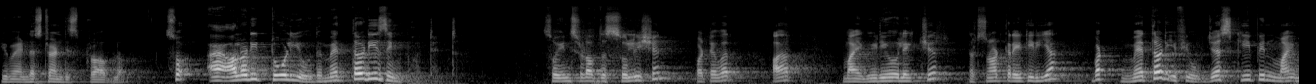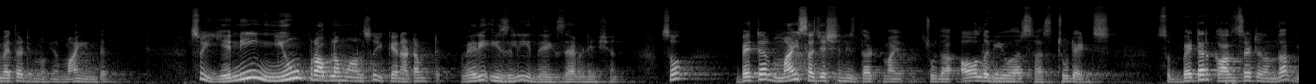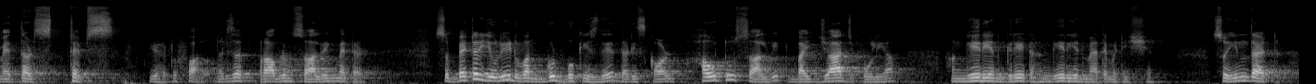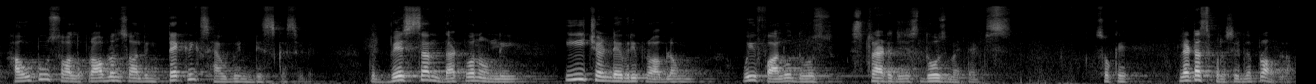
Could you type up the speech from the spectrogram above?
you may understand this problem. So, I already told you the method is important. So, instead of the solution whatever or my video lecture that is not criteria, but method if you just keep in my method in your mind. So, any new problem also you can attempt very easily in the examination. So, better my suggestion is that my to the all the viewers or students. So, better concentrate on the method steps you have to follow that is a problem solving method. So, better you read one good book is there that is called How to Solve It by George Polya, Hungarian great Hungarian mathematician. So, in that how to solve the problem solving techniques have been discussed. The based on that one only each and every problem we follow those strategies, those methods. So, okay. let us proceed the problem.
